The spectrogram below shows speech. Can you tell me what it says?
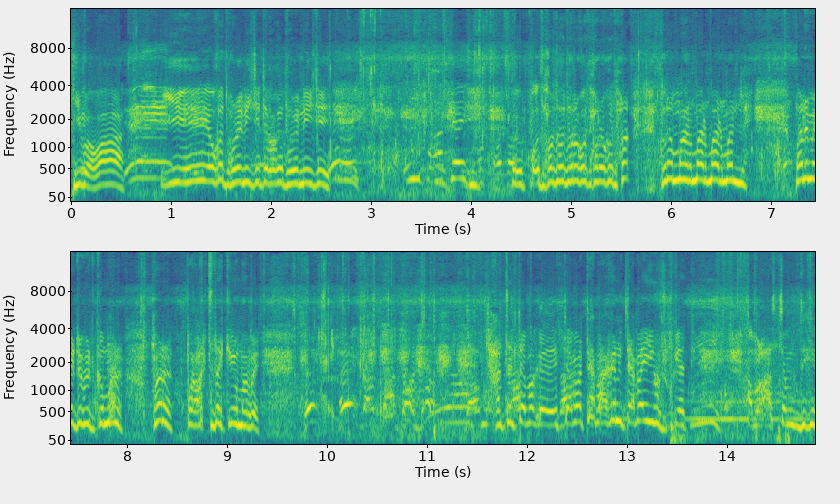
কি বাবা? ইয়ে ওকে ধরে নিয়েছে টেপাকে ধরে নিয়েছে ধর ধর ধর ধর ধর। মার মার মার মার। মার মেটে পিটকো মার মার। না কিরম টেপাকে টেপা টেপাকে টেপাই ঢুকে যাচ্ছে। আবার আসছে আমার দিকে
